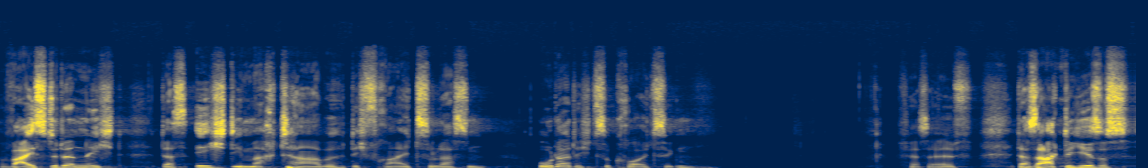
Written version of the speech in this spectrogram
Weißt du denn nicht, dass ich die Macht habe, dich freizulassen oder dich zu kreuzigen? Vers 11. Da sagte Jesus,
